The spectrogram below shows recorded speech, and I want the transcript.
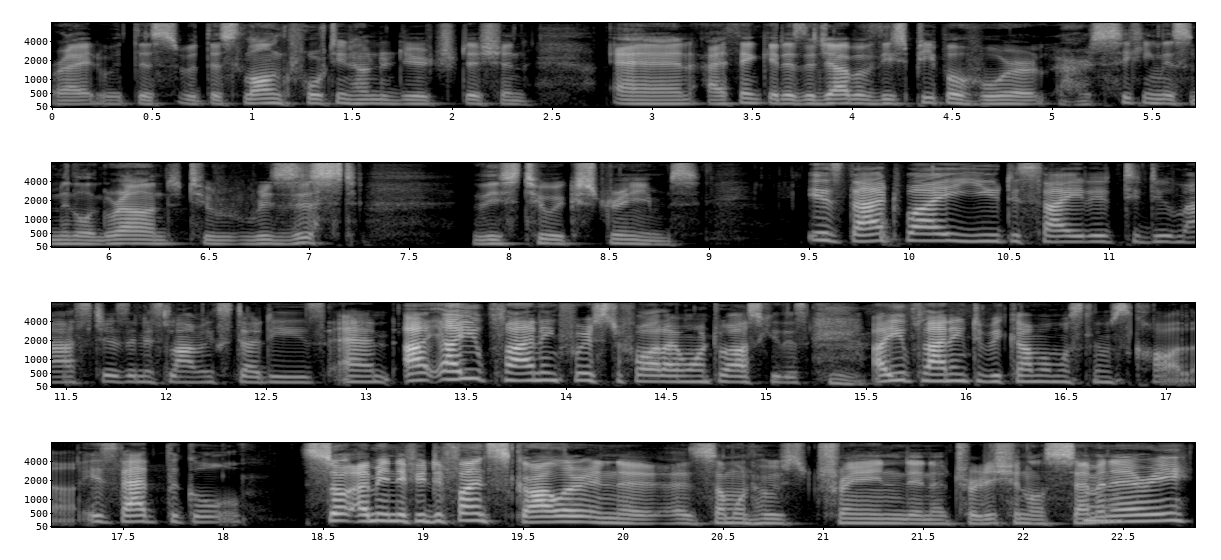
right? With this with this long 1400 year tradition. And I think it is the job of these people who are, are seeking this middle ground to resist these two extremes. Is that why you decided to do masters in Islamic studies? And are, are you planning? First of all, I want to ask you this: hmm. Are you planning to become a Muslim scholar? Is that the goal? So, I mean, if you define scholar in a, as someone who's trained in a traditional seminary,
